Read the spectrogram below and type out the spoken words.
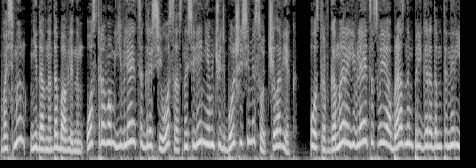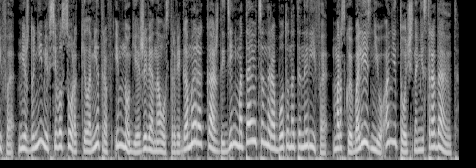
Восьмым, недавно добавленным островом является Грасиоса с населением чуть больше 700 человек. Остров Гомера является своеобразным пригородом Тенерифа. Между ними всего 40 километров, и многие, живя на острове Гомера, каждый день мотаются на работу на Тенерифе. Морской болезнью они точно не страдают.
